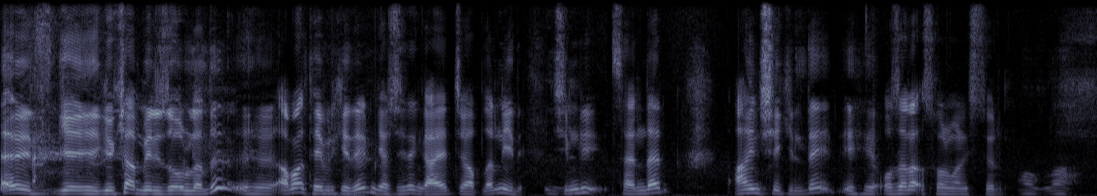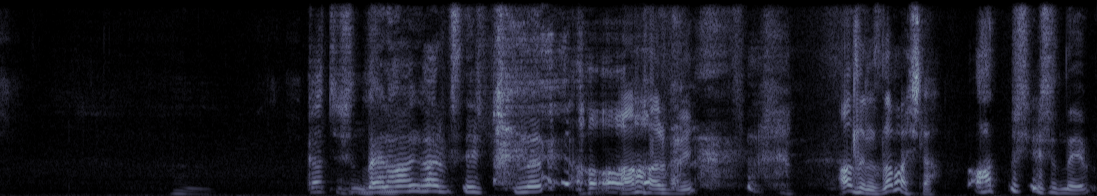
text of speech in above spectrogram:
Evet Gö- Gökhan beni zorladı Ee, ama tebrik ederim gerçekten gayet cevapların iyiydi. Şimdi senden aynı şekilde e, Ozan'a sormanı istiyorum. Allah. Hmm. Kaç yaşındasın? Ben hangi harfi seçmiştim lan? A harfi. Adınızla başla. 60 yaşındayım.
